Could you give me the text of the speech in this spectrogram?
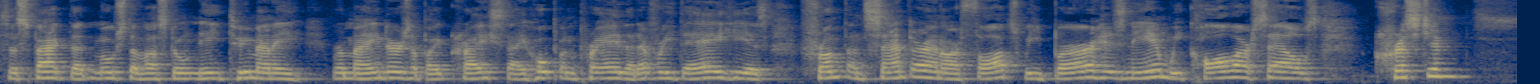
suspect that most of us don't need too many reminders about Christ. I hope and pray that every day He is front and centre in our thoughts. We bear His name, we call ourselves Christians.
